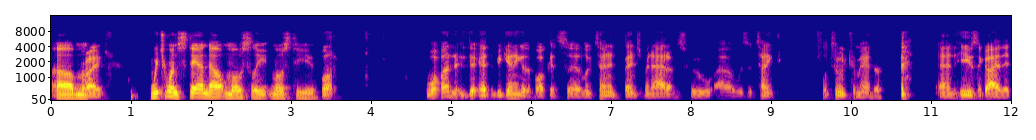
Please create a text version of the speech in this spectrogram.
um Right. which ones stand out mostly most to you Well, one at the beginning of the book, it's uh, Lieutenant Benjamin Adams, who uh, was a tank platoon commander, and he's the guy that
